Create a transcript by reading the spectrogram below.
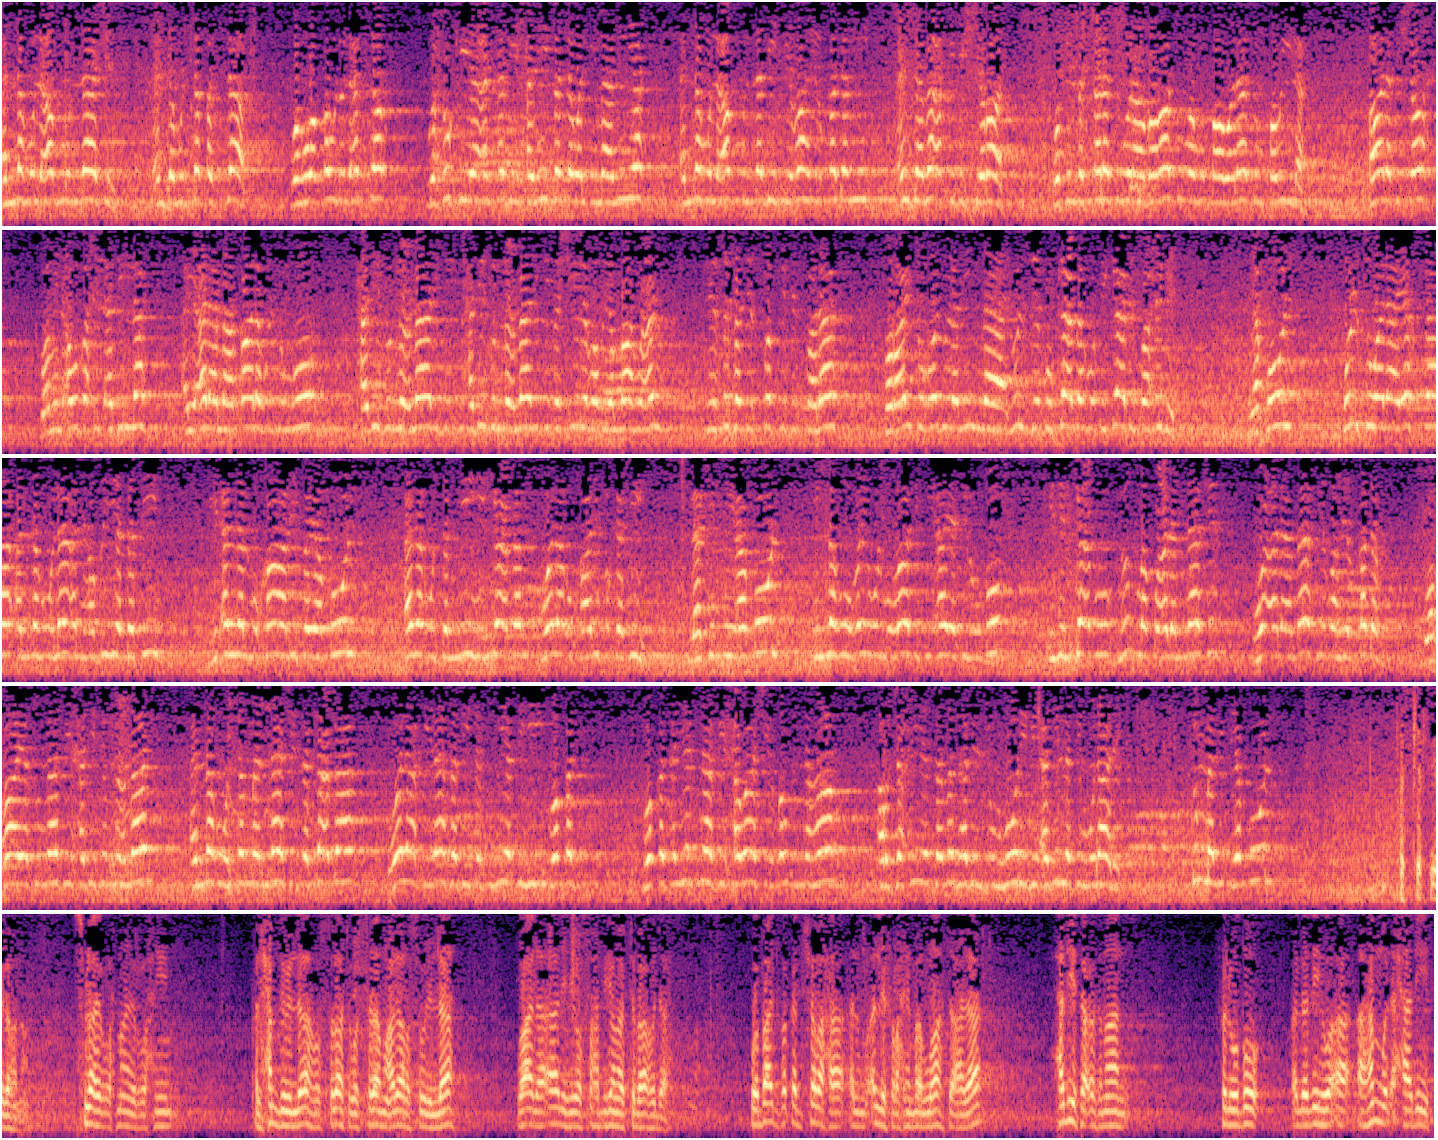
أنه العظم الناشف عند ملتقى الساق وهو قول الأكثر وحكي عن أبي حنيفة والإمامية أنه العظم الذي في ظهر القدم عند معقد الشراك. وفي المسألة مناظرات ومقاولات طويلة. قال في الشرح ومن أوضح الأدلة أي على ما قاله الجمهور حديث النعمان حديث النعمان بن بشير رضي الله عنه في صفة الصف في الصلاة فرأيت الرجل منا يلزق كعبه بكعب صاحبه. يقول قلت ولا يخفى أنه لا أنهضية فيه لأن المخالف يقول أنا أسميه كعبا ولا أخالفك فيه لكني أقول إنه غير المراد في آية الوضوء إذ الكعب يطلق على الناشز وعلى ما في ظهر القدم. وغاية ما في حديث النعمان أنه سمى الناشز كعبا ولا خلاف في تسميته وقد وقد أيدنا في حواشي ضوء النهار أرجحية مذهب الجمهور بأدلة هنالك. ثم يقول فاستغفر هنا بسم الله الرحمن الرحيم. الحمد لله والصلاة والسلام على رسول الله. وعلى آله وصحبه وما اتبع هداه. وبعد فقد شرح المؤلف رحمه الله تعالى حديث عثمان في الوضوء الذي هو أهم الأحاديث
